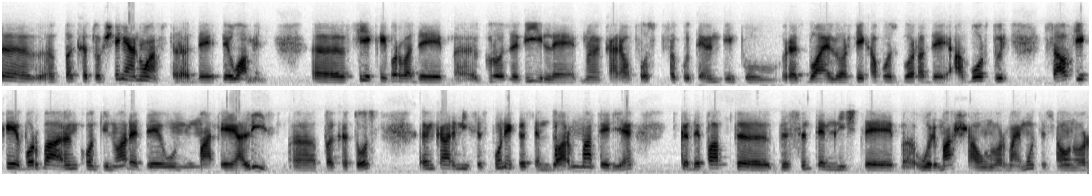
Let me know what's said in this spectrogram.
uh, păcătoșenia noastră de, de oameni. Uh, fie că e vorba de uh, grozăviile care au fost făcute în timpul războaielor, fie că a fost vorba de aborturi, sau fie că e vorba în continuare de un materialism păcătos în care ni se spune că suntem doar materie, că de fapt suntem niște urmași a unor mai multe sau unor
